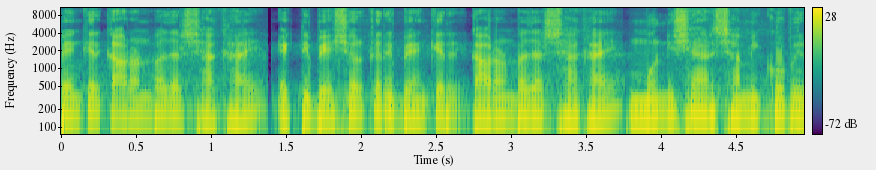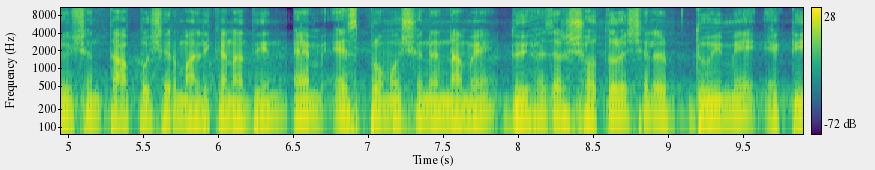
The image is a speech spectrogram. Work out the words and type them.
ব্যাংকের কারণ বাজার শাখায়, একটি বেসরকারি ব্যাংকের কারণ বাজার শাখায় মনীষাহার স্বামী কবির হোসেন তাপসের মালিকানাধীন এম এস প্রমোশনের নামে দুই হাজার সতেরো সালের দুই মে একটি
